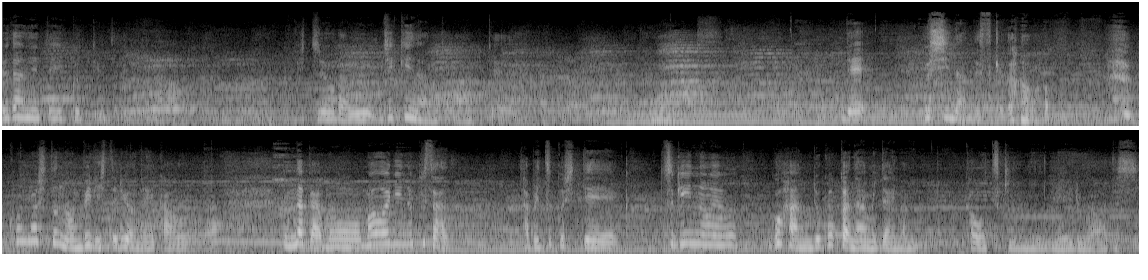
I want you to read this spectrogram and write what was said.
委ねていくって言ったらいいのかな必要がある時期なんだなって思います。で牛なんですけど この人のんびりしてるよね顔が。なんかもう周りの草食べ尽くして次のご飯どこかなみたいな顔つきに見えるわ私。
